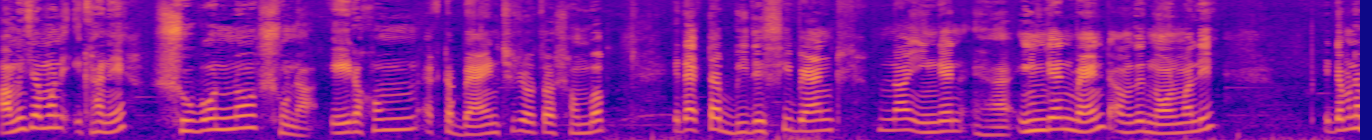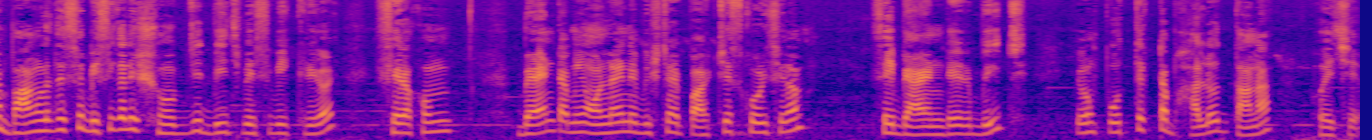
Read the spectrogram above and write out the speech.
আমি যেমন এখানে সুবর্ণ সোনা, এইরকম একটা ব্যান্ড ছিল যত সম্ভব। এটা একটা বিদেশি ব্যান্ড না, ইন্ডিয়ান হ্যাঁ ইন্ডিয়ান ব্যান্ড। আমাদের নর্মালি এটা মানে বাংলাদেশে বেসিক্যালি সবজির বীজ বেশি বিক্রি হয়। সেরকম ব্যান্ড আমি অনলাইনে বীজটা পারচেস করেছিলাম, সেই ব্র্যান্ডের বীজ। এবং প্রত্যেকটা ভালো দানা হয়েছে।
